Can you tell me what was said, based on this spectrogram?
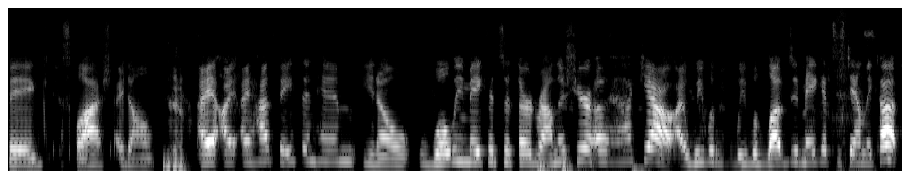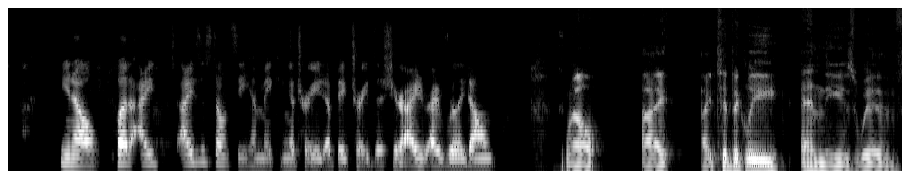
big splash. I don't. Yeah. I, I, I have faith in him. You know, will we make it to third round this year? Oh heck yeah! I, we would we would love to make it to Stanley Cup. You know, but I I just don't see him making a trade, a big trade this year. I I really don't. Well, I I typically end these with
